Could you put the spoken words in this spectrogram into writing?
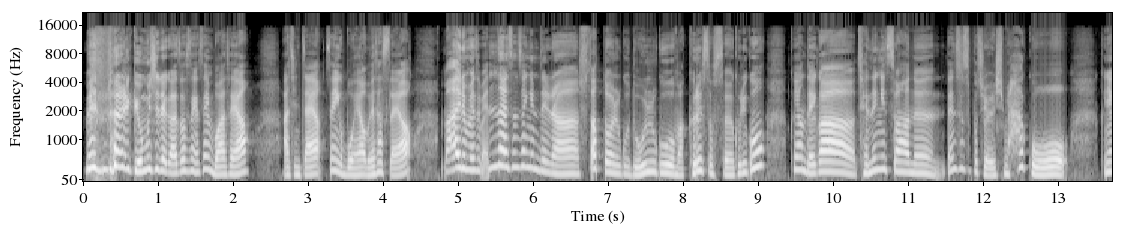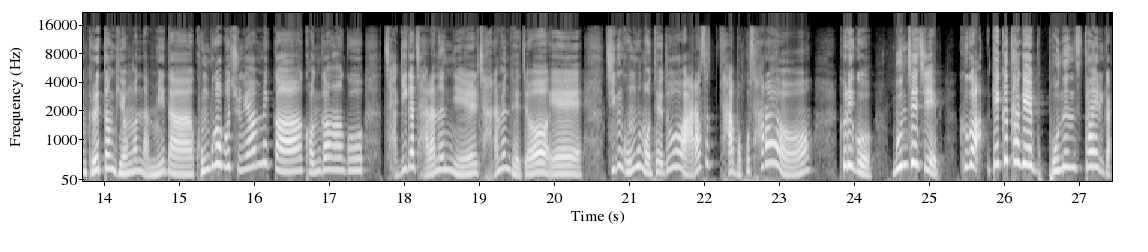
맨날 교무실에 가서 선생님, 선생님 뭐 하세요? 아, 진짜요? 선생님 이거 뭐예요? 왜 샀어요? 막 이러면서 맨날 선생님들이랑 수다 떨고 놀고 막 그랬었어요. 그리고 그냥 내가 재능 있어 하는 댄스 스포츠 열심히 하고 그냥 그랬던 기억만 납니다. 공부가 뭐 중요합니까? 건강하고 자기가 잘하는 일 잘하면 되죠. 예. 지금 공부 못해도 알아서 다 먹고 살아요. 그리고 문제집. 그거 깨끗하게 보는 스타일이니까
